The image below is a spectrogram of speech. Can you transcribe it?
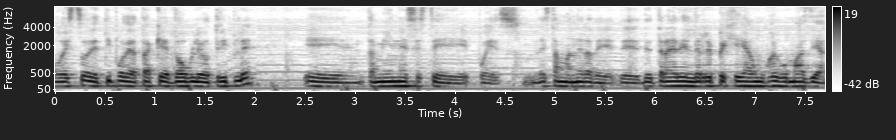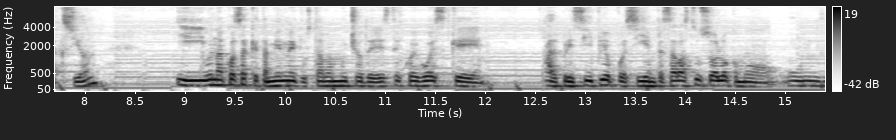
o esto de tipo de ataque doble o triple. eh, también es este pues esta manera de, de- de traer el RPG a un juego más de acción. Y una cosa que también me gustaba mucho de este juego es que al principio pues sí empezabas tú solo como un,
